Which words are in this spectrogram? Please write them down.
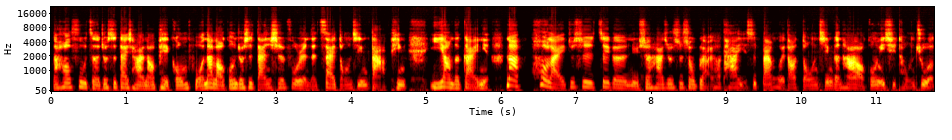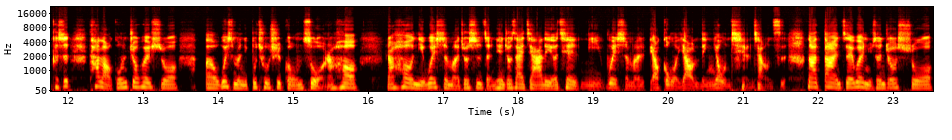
然后负责就是带小孩，然后陪公婆。那老公就是单身妇人的在东京打拼一样的概念。那后来就是这个女生她就是受不了以后，她也是搬回到东京跟她老公一起同住了。可是她老公就会说，呃，为什么你不出去工作？然后然后你为什么就是整天就在家里？而且你为什么要跟我要零用钱这样子？那当。当然，这位女生就说：“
